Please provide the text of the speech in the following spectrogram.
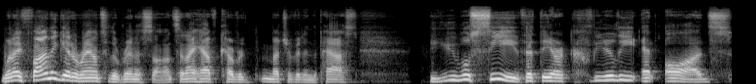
When I finally get around to the Renaissance, and I have covered much of it in the past, you will see that they are clearly at odds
